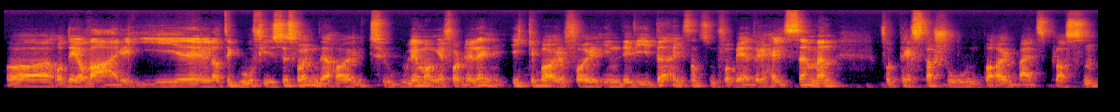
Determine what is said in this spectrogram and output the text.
Og, og det å være i relativt god fysisk form det har utrolig mange fordeler. Ikke bare for individet, som får bedre helse, men for prestasjon på arbeidsplassen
